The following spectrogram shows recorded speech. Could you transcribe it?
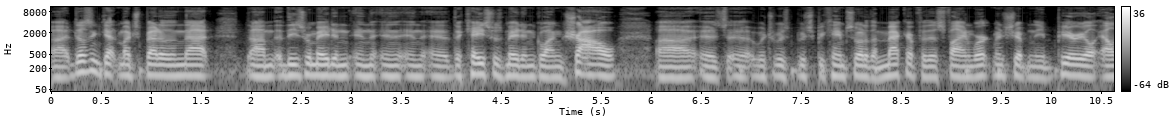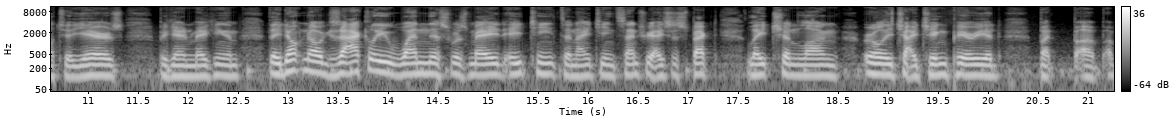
Uh, it doesn't get much better than that. Um, these were made in, in, in, in uh, the case was made in Guangzhou, uh, is, uh, which was which became sort of the mecca for this fine workmanship, and the imperial ateliers began making them. They don't know exactly when this was made, 18th to 19th century. I suspect late Qianlong, early Jiaqing period but a, a,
